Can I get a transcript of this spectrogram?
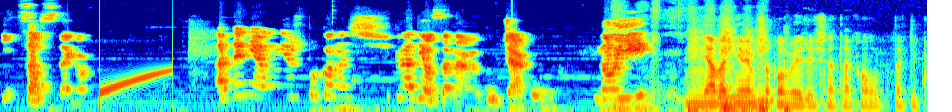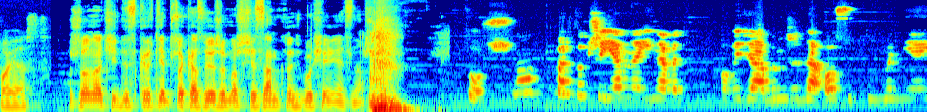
I co z tego? A ty nie umiesz pokonać Gladiosa na kurczaku. No i Nawet nie wiem, co powiedzieć na taką, taki pojazd. Żona ci dyskretnie przekazuje, że masz się zamknąć, bo się nie znasz. Cóż, no bardzo przyjemne i nawet powiedziałabym, że dla osób mniej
